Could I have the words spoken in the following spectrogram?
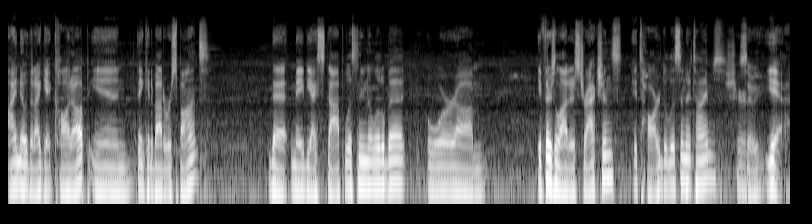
I know that I get caught up in thinking about a response that maybe I stop listening a little bit, or um, if there's a lot of distractions, it's hard to listen at times. Sure. So yeah,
